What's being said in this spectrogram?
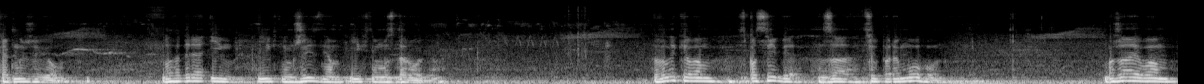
как мы живем. Благодаря им, их жизням, их здоровью. Велике вам спасибі за цю перемогу. Бажаю вам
